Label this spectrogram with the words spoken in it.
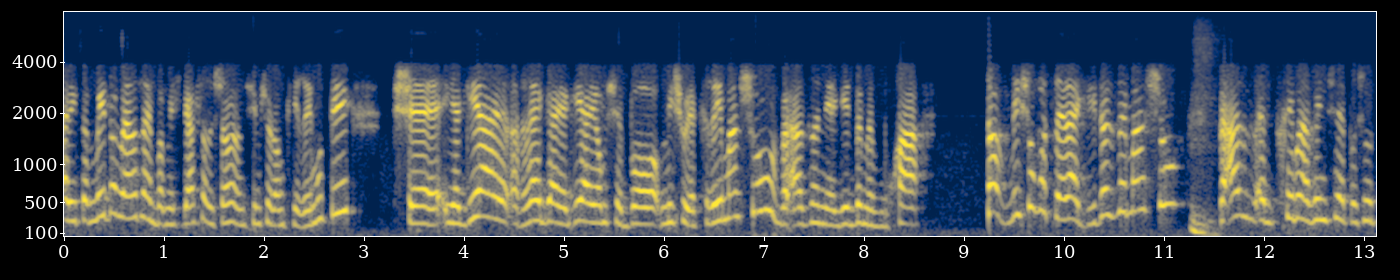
אני תמיד אומרת להם במפגש הראשון, לאנשים שלא מכירים אותי, שיגיע הרגע, יגיע היום שבו מישהו יקריא משהו, ואז אני אגיד במבוכה, טוב, מישהו רוצה להגיד על זה משהו? ואז הם צריכים להבין שפשוט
